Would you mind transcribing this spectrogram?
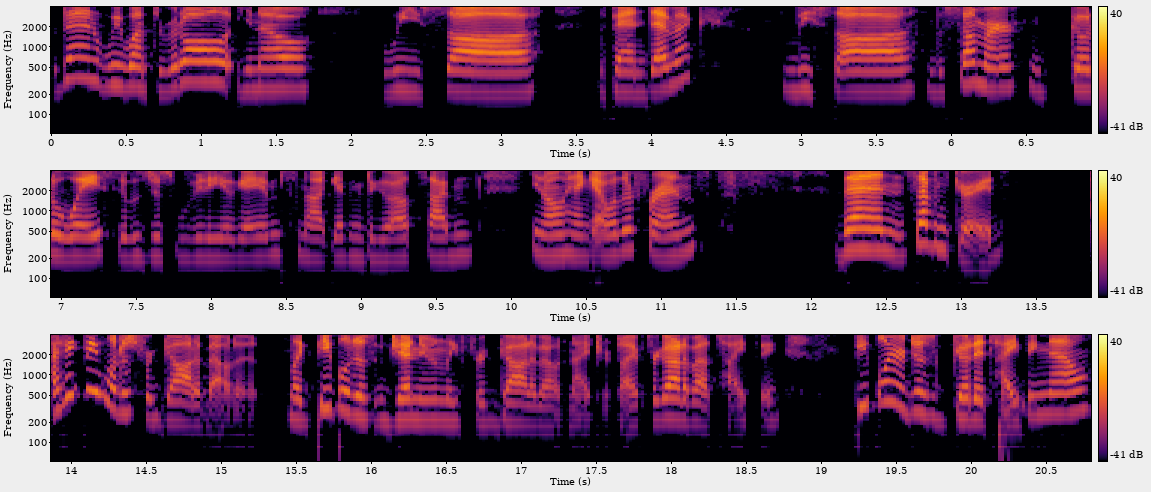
then we went through it all. You know, we saw the pandemic. We saw the summer go to waste. It was just video games, not getting to go outside and, you know, hang out with our friends. Then, seventh grade, I think people just forgot about it. Like, people just genuinely forgot about NitroType, forgot about typing. People are just good at typing now.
